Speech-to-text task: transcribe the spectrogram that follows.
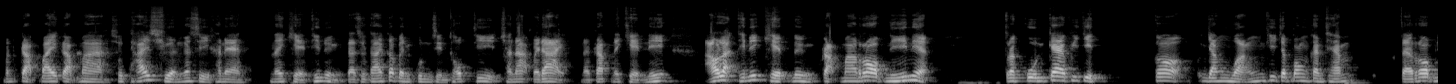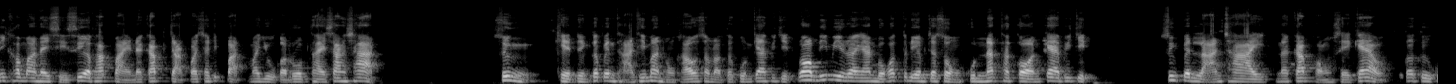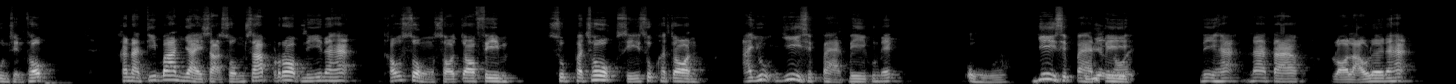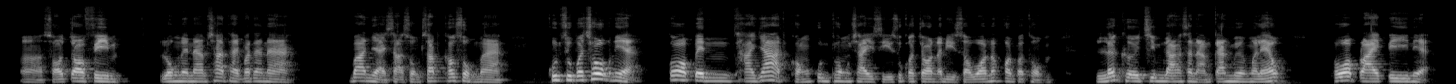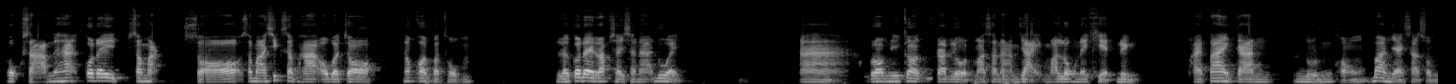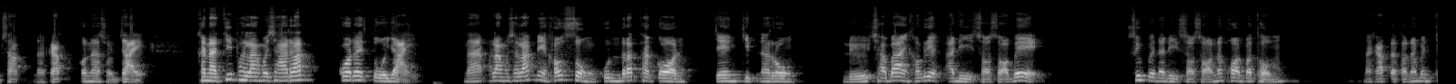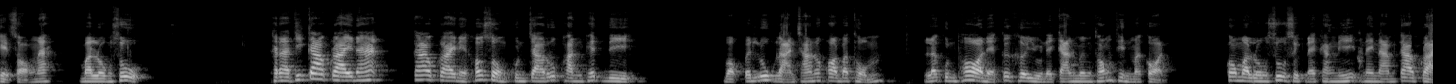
มันกลับไปกลับมาสุดท้ายเฉือนกันสี่คะแนน ในเขตที่หนึ่งแต่สุดท้ายก็เป็นคุณสินทบที่ชนะไปได้นะครับ ในเขตนี้เอาละทีนี้เขตหนึ่งกลับมารอบนี้เนี่ย ตระกูลแก้วพิจิตก็ยังหวังที่จะป้องกันแชมป์แต่รอบนี้เข้ามาในสีเสื้อพักใหม่นะครับ จากประชาธิปัตย์มาอยู่กับรวมไทยสร้างชาติ ซึ่งเขตหนึ่งก็เป็นฐานที่มั่นของเขาสำหรับตระกูลแก้วพิจิตรอบนี้มีรายงานบอกว่าเตรียมจะส่งคุณนัทกรแก้วพิจิตรซึ่งเป็นหลานชายนะครับของเสแก้วก็คือคุณสินธพ ขณะที่บ้านใหญ่สะสมทรัพย์รอบนี้นะฮะเขาส่งสอจอฟิล์ม สุภโชคศรีสุขจร อายุ 28 ปีคุณเอ็กโอ้28ปี นี่ฮะ หน้าตาหล่อเหลาเลยนะฮะสอจอฟิล์ม ลงในนามชาติไทยพัฒนา บ้านใหญ่สะสมทรัพย์เขาส่งมา คุณสุภโชคเนี่ยก็เป็นทายาทของคุณธงชัยศรีสุขจรอดีตสว.นครปฐมและเคยชิมลางสนามการเมืองมาแล้ว เพราะว่าปลายปีเนี่ยหกสามนะฮะก็ได้สมัครสสมาชิกสภาอบจนครปฐมแล้วก็ได้รับชัยชนะด้วย อ่า รอบนี้ก็กระโดดมาสนามใหญ่มาลงในเขตหนึ่งภายใต้การหนุนของบ้านใหญ่สะสมทรัพย์นะครับ ก็น่าสนใจ ขณะที่พลังประชารัฐก็ได้ตัวใหญ่ นะพลังประชารัฐเนี่ยเขาส่งคุณรัฐกรเจนกิจนรงค์หรือชาวบ้านเขาเรียกอดีตสสเบ้ซึ่งเป็นอดีตสสนครปฐมนะครับแต่ตอนนั้นเป็นเขตสองนะมาลงสู้ ขณะที่ก้าวไกลนะฮะก้าวไกลเนี่ยเขาส่งคุณจารุพันธ์เพชรดี บอกเป็นลูกหลานชาวนครปฐมและคุณพ่อเนี่ยก็เคยอยู่ในการเมืองท้องถิ่นมาก่อน ก็มาลงสู้ศึกในครั้งนี้ในนามก้าวไกล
